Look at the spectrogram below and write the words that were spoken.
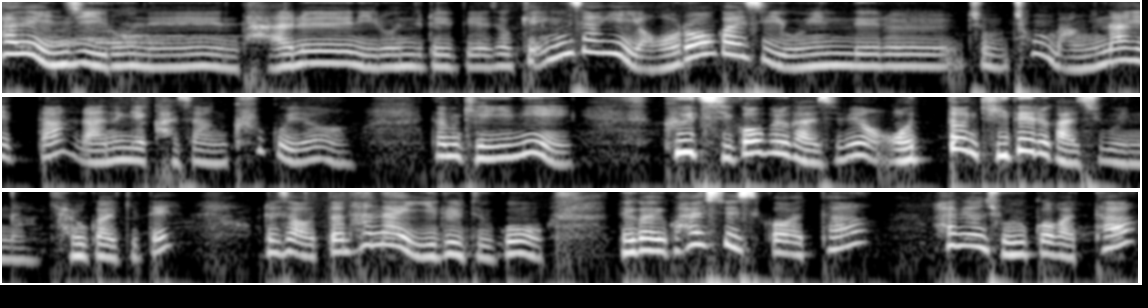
사회인지 이론은 다른 이론들에 비해서 굉장히 여러 가지 요인들을 좀 총망라했다라는 게 가장 크고요. 그다음에 개인이 그 직업을 가지면 어떤 기대를 가지고 있나 결과 기대. 그래서 어떤 하나의 일을 두고 내가 이거 할 수 있을 것 같아 하면 좋을 것 같아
